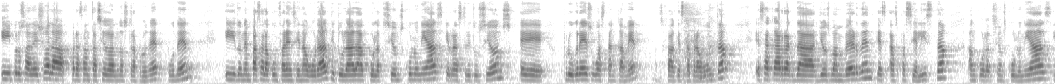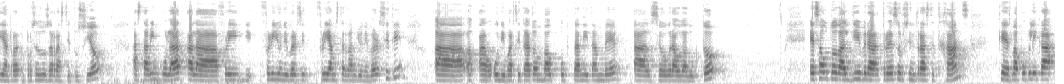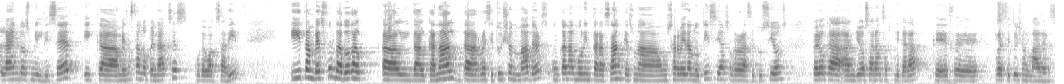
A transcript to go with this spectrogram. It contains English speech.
I procedeixo a la presentació del nostre ponent, i donem pas a la conferència inaugural titulada Col·leccions colonials i restitucions, eh, progrés o estancament, ens fa aquesta pregunta. És a càrrec de Jos Van Verden, que és especialista en col·leccions colonials i en, en processos de restitució. Està vinculat a la Free, Free, University, Free Amsterdam University, a, a, a universitat on va obtenir també el seu grau de doctor és autor del llibre Treasures in Trusted Hands, que es va publicar l'any 2017 i que a més està en open access, podeu accedir. I també és fundador del, el, del canal de Restitution Matters, un canal molt interessant que és una, un servei de notícies sobre restitucions, però que en Jos ara ens explicarà què és eh, Restitution Matters.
